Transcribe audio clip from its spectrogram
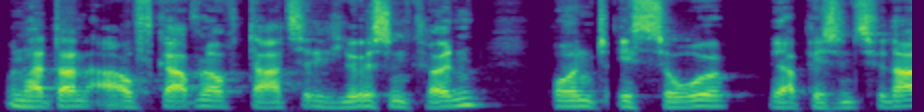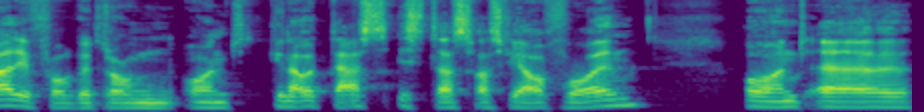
und hat dann Aufgaben auch tatsächlich lösen können und ist so ja bis ins Finale vorgedrungen. Und genau das ist das, was wir auch wollen. Und äh,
